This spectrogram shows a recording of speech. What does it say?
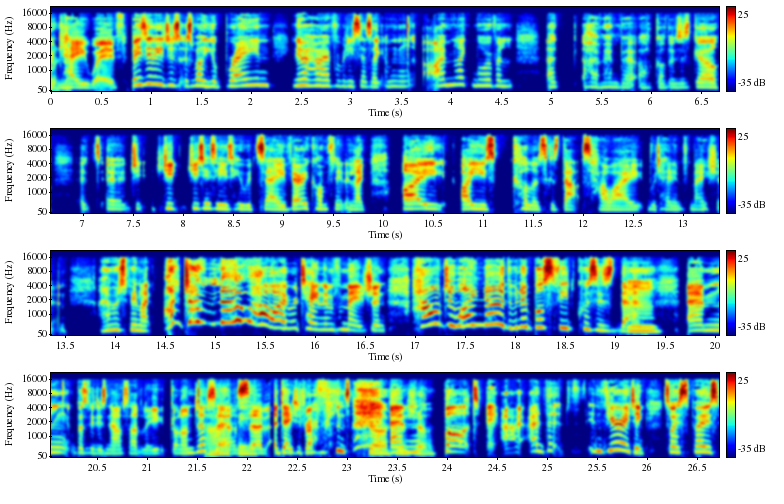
okay with. Basically, just as well, your brain. You know how everybody says like, "Mm, I'm like more of a. a I remember. Oh god, there was this girl at uh, G- G- GCSEs who would say very confidently like, I I use colours because that's how I retain information. And I'm just being like, I don't know how I retain information. How do I know? There were no BuzzFeed quizzes then. Um, BuzzFeed is now sadly gone under, so that's uh, a dated reference. Sure, sure, Um, sure. But I, I, that's infuriating. So I suppose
